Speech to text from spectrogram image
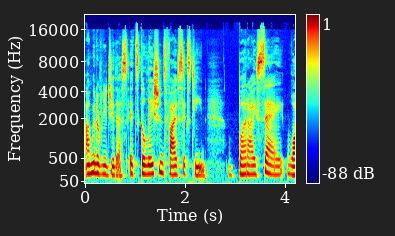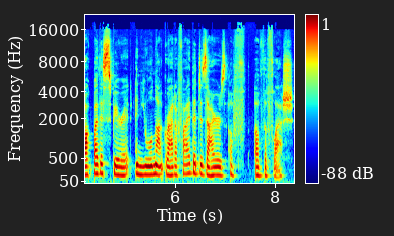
I'm going to read you this. It's Galatians 5:16. But I say, walk by the Spirit, and you will not gratify the desires of, of the flesh.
